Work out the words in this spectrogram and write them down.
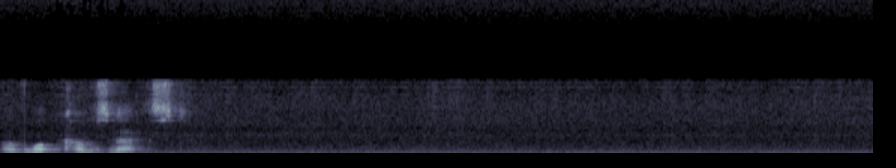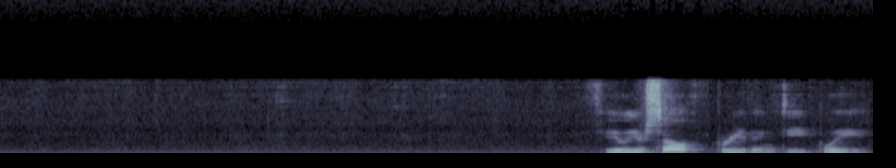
of what comes next. Feel yourself breathing deeply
